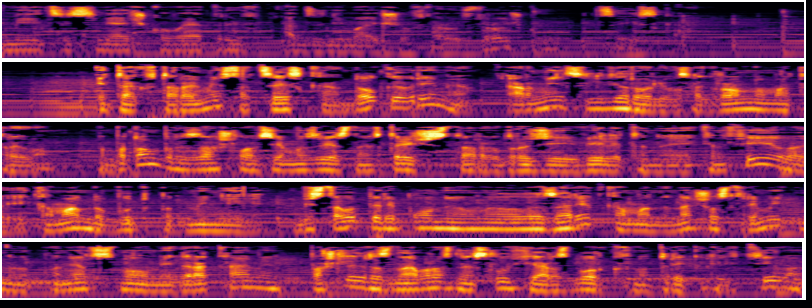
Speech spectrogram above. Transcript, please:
имеется семиочковый отрыв от занимающего вторую строчку ЦСКА. Итак, второе место ЦСКА. Долгое время армейцы лидировали с огромным отрывом. Но потом произошла всем известная встреча старых друзей Велитона и Кенфеева, и команду будто подменили. Без того переполненный лазарет команды начал стремительно наполняться новыми игроками, пошли разнообразные слухи о разборках внутри коллектива,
